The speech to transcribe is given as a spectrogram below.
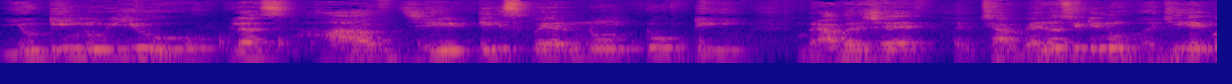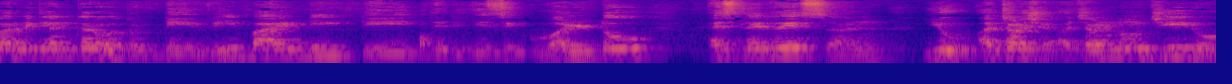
ut નું u પ્લસ હાફ gt સ્ક્વેરનું 2t બરાબર છે? અચ્છા વેલોસિટી નું હજી એકવાર વિકલન કરો તો dv by dt that is equal to acceleration u. અચળ છે અચળનું 0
